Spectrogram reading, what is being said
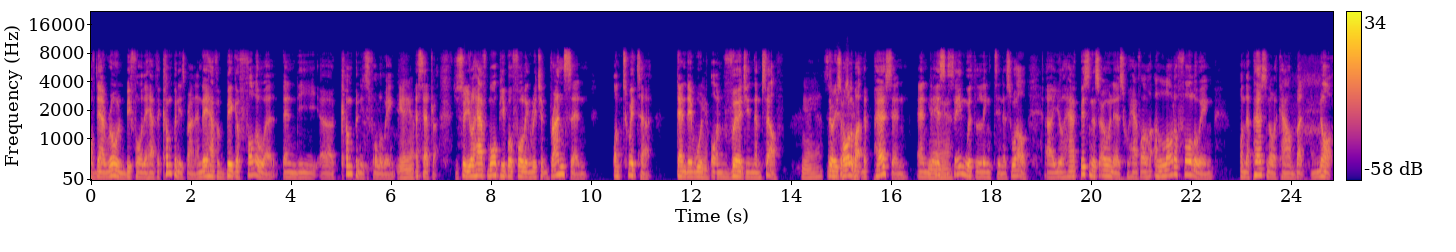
of their own before they have the company's brand, and they have a bigger follower than the uh, company's following, yeah, yeah, etc. So you'll have more people following Richard Branson on Twitter than they would Yeah. on Virgin themselves. yeah, yeah. So it's all about the person. And Yeah, it's yeah. the same with LinkedIn as well. Uh, you'll have business owners who have a, a lot of following on their personal account, but not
